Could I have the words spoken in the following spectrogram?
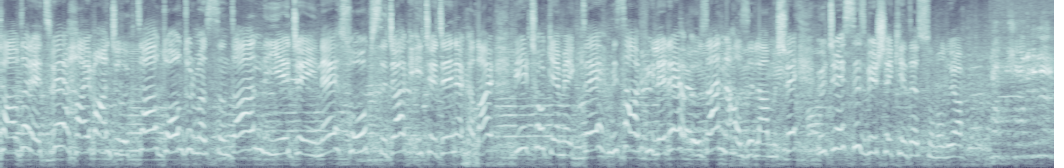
Çavdar et ve hayvancılıkta dondurmasından yiyeceğine, soğuk sıcak içeceğine kadar birçok yemekte misafirlere özenle hazırlanmış ve ücretsiz bir şekilde sunuluyor. Kapatmış olabilirler mi?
